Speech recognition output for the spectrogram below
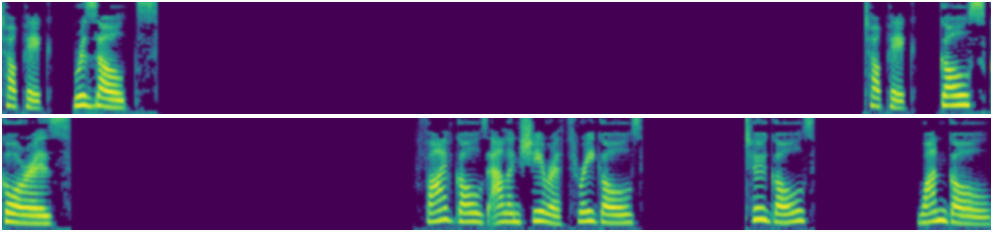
Topic Results. Topic Goal scorers. Five goals Alan Shearer three goals. Two goals. One goal.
